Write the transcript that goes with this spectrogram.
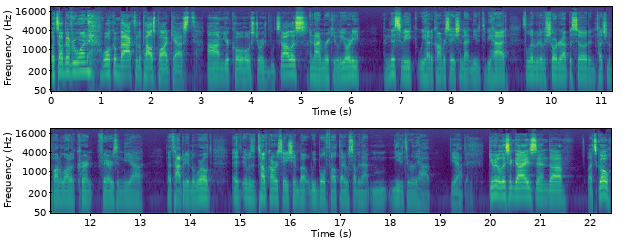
What's up, everyone? Welcome back to the Pals Podcast. I'm your co-host George Boutsalis. And I'm Ricky Liordi. And this week we had a conversation that needed to be had. It's a little bit of a shorter episode and touching upon a lot of the current affairs in the uh, that's happening in the world. It, it was a tough conversation, but we both felt that it was something that m- needed to really have Yeah, happen. give it a listen, guys, and uh, let's go.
